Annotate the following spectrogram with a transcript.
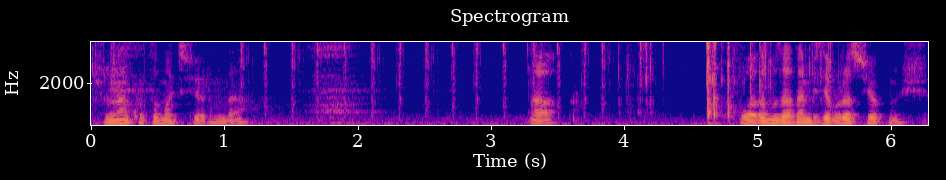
Şundan kurtulmak istiyorum da. Aa. Bu adamın zaten bize burası yokmuş.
